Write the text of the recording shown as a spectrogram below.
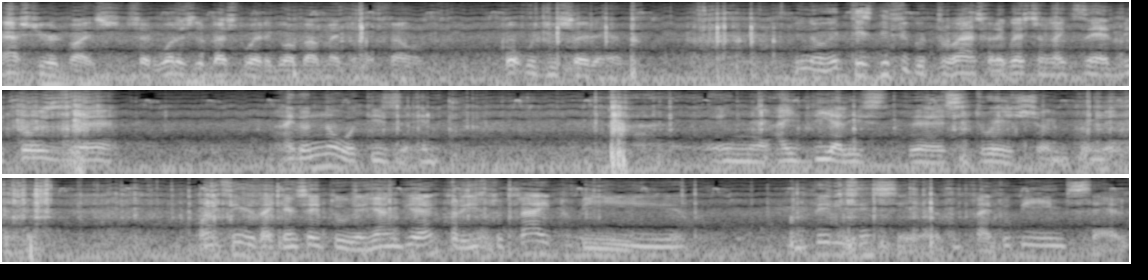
asked your advice, said, what is the best way to go about making a film, what would you say to him? You know, it is difficult to answer a question like that because uh, I don't know what is an in idealist uh, situation. One thing that I can say to a young director is to try to be very sincere, to try to be himself,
